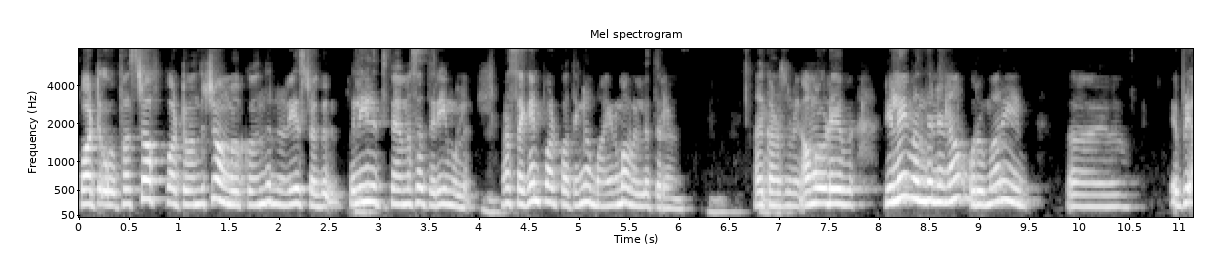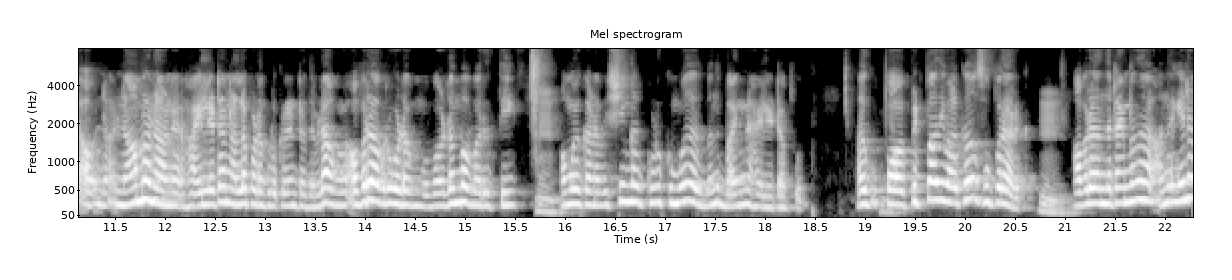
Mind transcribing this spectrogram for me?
பாட்டு ஃபர்ஸ்ட் ஆஃப் பாட்டு வந்துட்டு அவங்களுக்கு வந்து நிறைய ஸ்ட்ரகிள் வெளியில ஃபேமஸாக தெரிய முடியல. ஆனால் செகண்ட் பார்ட் பார்த்தீங்கன்னா பயங்கரமாக வெளில தர்றாங்க. அதுக்கான சொல்லுங்க அவங்களுடைய நிலை வந்து என்னன்னா ஒரு மாதிரி எப்படி நாம நான் ஹைலைட்டாக நல்ல படம் கொடுக்குறேன்றதை விட அவங்க அவர் அவரோட உடம்ப வருத்தி. அவங்களுக்கான விஷயங்கள் கொடுக்கும்போது அது வந்து பயங்கர ஹைலைட்டாக போகுது அது பிற்பாதி வாழ்க்கை தான் சூப்பராக இருக்கு ம். அவர் அந்த டைம்ல தான் அந்த ஏன்னா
